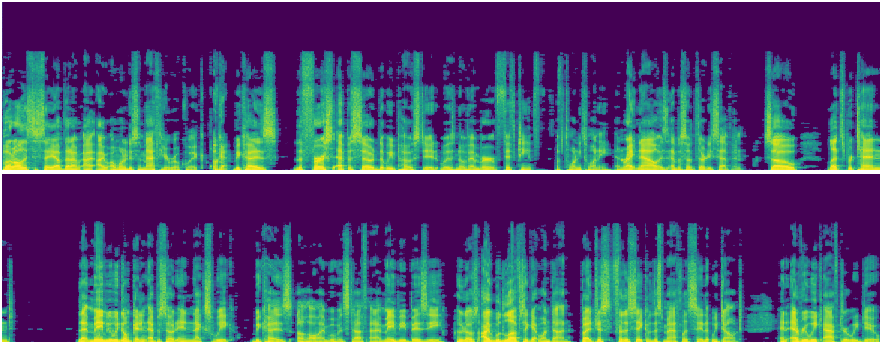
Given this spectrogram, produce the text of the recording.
put all this to say up that I, I, I want to do some math here real quick. Okay. Because the first episode that we posted was November fifteenth of 2020, and right now is episode 37. So let's pretend that maybe we don't get an episode in next week because of all my moving stuff, and I may be busy. Who knows? I would love to get one done, but just for the sake of this math, let's say that we don't. And every week after we do.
